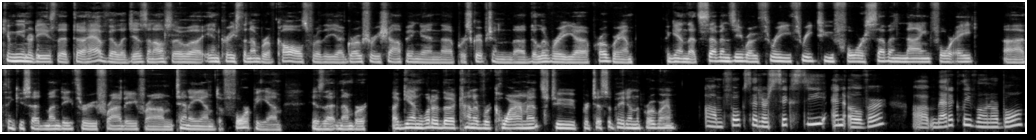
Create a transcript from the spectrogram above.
communities that uh, have villages, and also uh, increase the number of calls for the uh, grocery shopping and uh, prescription uh, delivery program. Again, that's 703 324 7948. I think you said Monday through Friday from 10 a.m. to 4 p.m. is that number. Again, what are the kind of requirements to participate in the program? Um, folks that are 60 and over, uh, medically vulnerable,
